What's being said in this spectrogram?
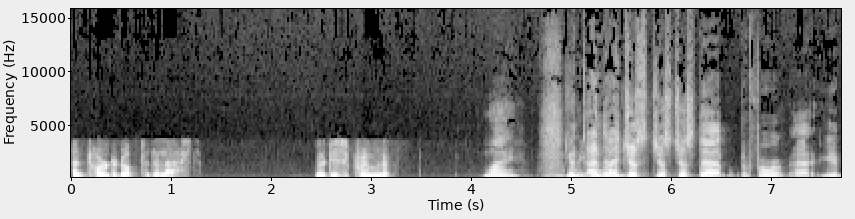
and turned it up to the last. Now, this is criminal. Why? And, and uh, just, just, just uh, before uh, you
